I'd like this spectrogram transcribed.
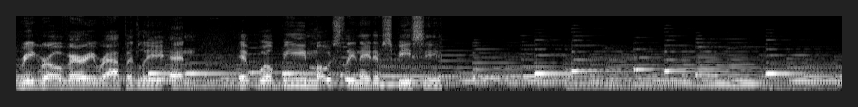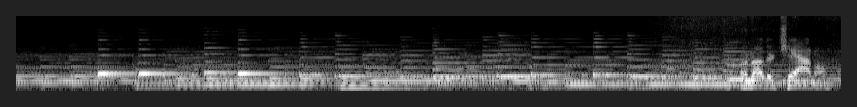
regrow very rapidly, and it will be mostly native species. Another channel.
